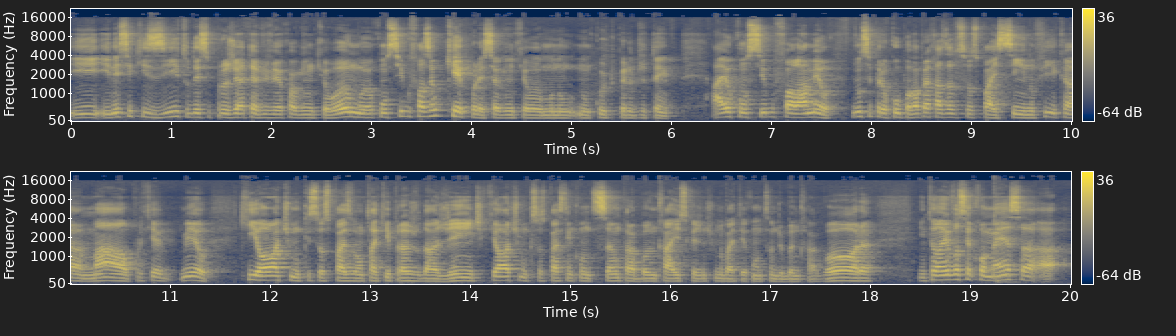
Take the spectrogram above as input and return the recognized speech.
E, e, nesse quesito desse projeto é viver com alguém que eu amo, eu consigo fazer o que por esse alguém que eu amo num, num curto período de tempo? Aí eu consigo falar, meu, não se preocupa, vai para casa dos seus pais sim, não fica mal, porque, meu, que ótimo que seus pais vão estar aqui para ajudar a gente, que ótimo que seus pais têm condição para bancar isso que a gente não vai ter condição de bancar agora. Então aí você começa a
